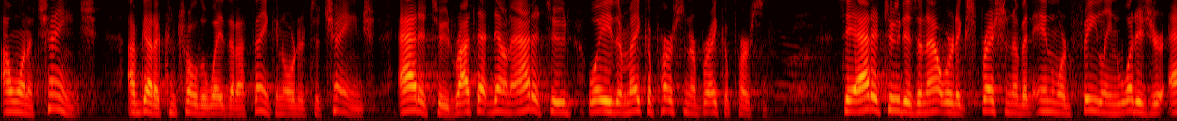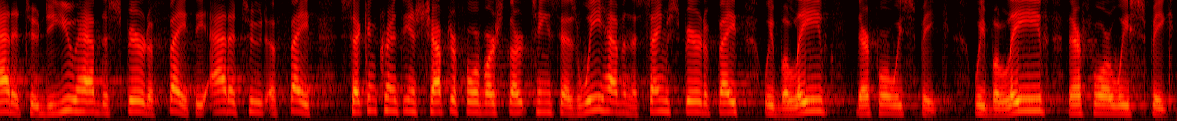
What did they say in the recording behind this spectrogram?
I want to change. I've got to control the way that I think in order to change. Attitude, write that down. Attitude will either make a person or break a person. See, attitude is an outward expression of an inward feeling. What is your attitude? Do you have the spirit of faith, the attitude of faith? 2 Corinthians chapter 4 verse 13 says, "We have in the same spirit of faith, we believe, therefore we speak." We believe, therefore we speak.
